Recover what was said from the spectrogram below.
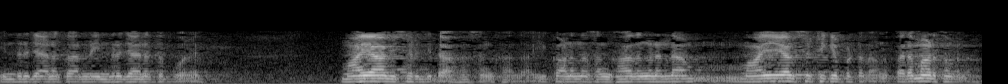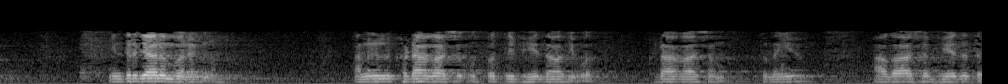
ഇന്ദ്രജാലക്കാരന്റെ ഇന്ദ്രജാലത്തെ പോലെ മായാവിസർജിത സംഘാത. ഈ കാണുന്ന സംഘാതങ്ങളെല്ലാം മായയാൽ സൃഷ്ടിക്കപ്പെട്ടതാണ് പരമാർത്ഥമല്ല. ഇന്ദ്രജാലം പോലെയാണ് അല്ലെങ്കിൽ ഘടാകാശ ഉത്പത്തി ഭേദാധിപത് ഘടാകാശം തുടങ്ങിയ ആകാശഭേദത്തെ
